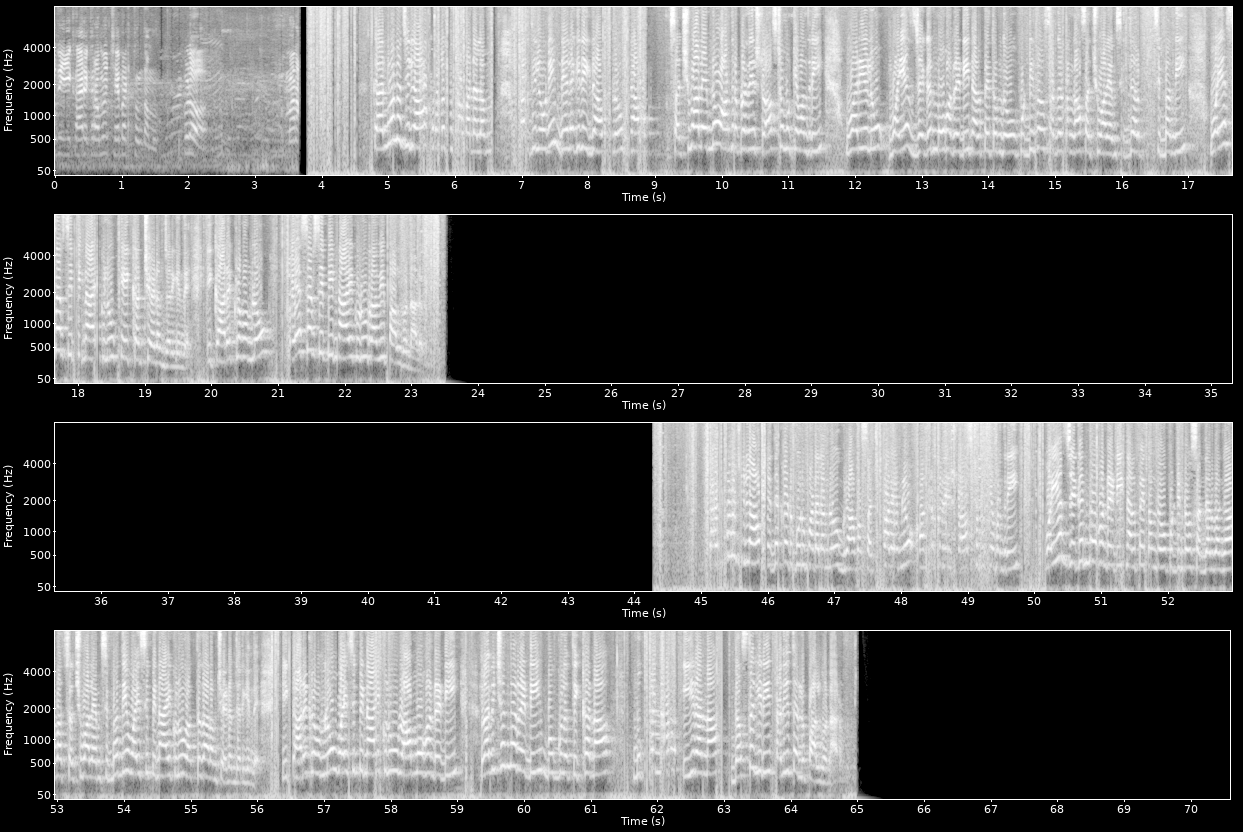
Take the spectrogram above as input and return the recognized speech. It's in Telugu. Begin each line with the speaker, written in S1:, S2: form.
S1: ఈ కార్యక్రమం చేపడుతుంటాము. ఇప్పుడు మన
S2: కర్నూలు జిల్లా కోలకుంట మండలం పరిధిలోని నీలగిరి గ్రామంలో గ్రామ సచివాలయంలో ఆంధ్రప్రదేశ్ రాష్ట్ర ముఖ్యమంత్రి వర్యులు వైఎస్ జగన్మోహన్ రెడ్డి నలభై తొమ్మిదవ పుట్టినరోజు సందర్భంగా సచివాలయం సిద్ధ- సిబ్బంది వైఎస్ఆర్సీపీ నాయకులు కేక్ కట్ చేయడం జరిగింది. ఈ కార్యక్రమంలో వైఎస్ఆర్సీపీ నాయకుడు రవి పాల్గొన్నారు. కర్నూలు జిల్లా పెద్దకడుగూరు మండలంలో గ్రామ సచివాలయంలో ఆంధ్రప్రదేశ్ రాష్ట్ర ముఖ్యమంత్రి వైఎస్ జగన్మోహన్ రెడ్డి నలభై తొమ్మిదవ పుట్టినరోజు సందర్భంగా సచివాలయం సిబ్బంది వైసీపీ నాయకులు రక్తదానం చేయడం జరిగింది. ఈ కార్యక్రమంలో వైసీపీ నాయకులు రామ్మోహన్ రెడ్డి రవిచందర్ రెడ్డి బొగ్గుల తిక్కన్న ముక్కన్న ఈరన్న దస్తగిరి తదితరులు పాల్గొన్నారు.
